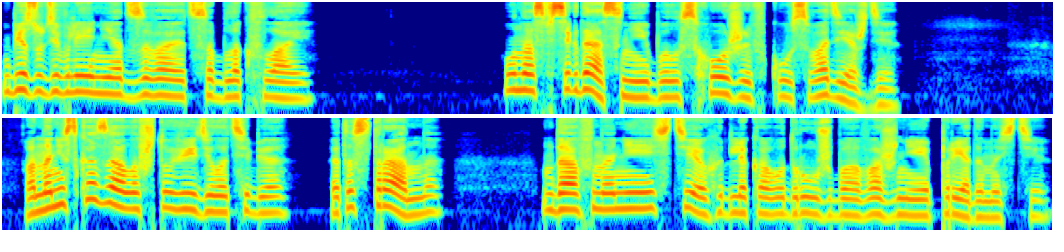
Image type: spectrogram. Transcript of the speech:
Без удивления отзывается Блэкфлай. У нас всегда с ней был схожий вкус в одежде. Она не сказала, что видела тебя. Это странно. Дафна не из тех, для кого дружба важнее преданности.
